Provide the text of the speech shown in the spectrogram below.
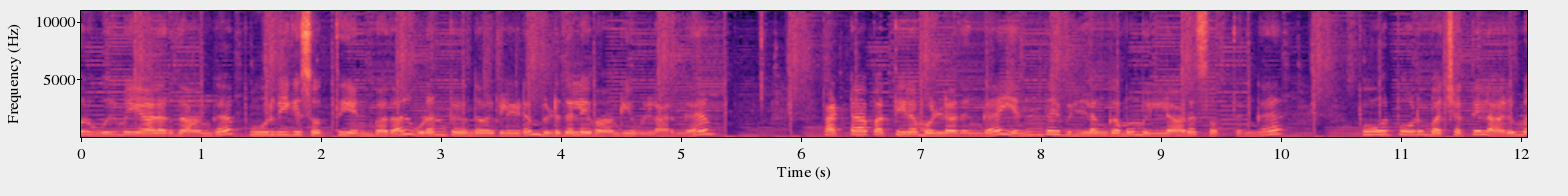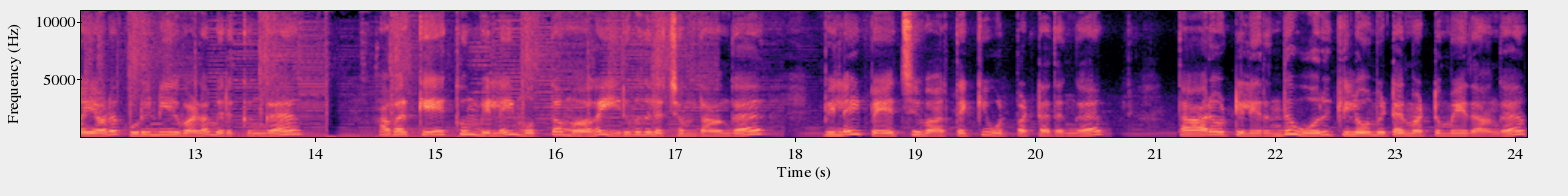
ஒரு உரிமையாளர் தாங்க பூர்வீக சொத்து என்பதால் உடன் பிறந்தவர்களிடம் விடுதலை வாங்கி உள்ளாருங்க. பட்டா பத்திரம் உள்ளதுங்க. எந்த வில்லங்கமும் இல்லாத சொத்துங்க. போர் போடும் பட்சத்தில் அருமையான குடிநீர் வளம் இருக்குங்க. அவர் கேட்கும் விலை மொத்தமாக இருபது லட்சம் தாங்க. விலை பேச்சுவார்த்தைக்கு உட்பட்டதுங்க. தாரோட்டிலிருந்து ஒரு கிலோமீட்டர் மட்டுமே தாங்க.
